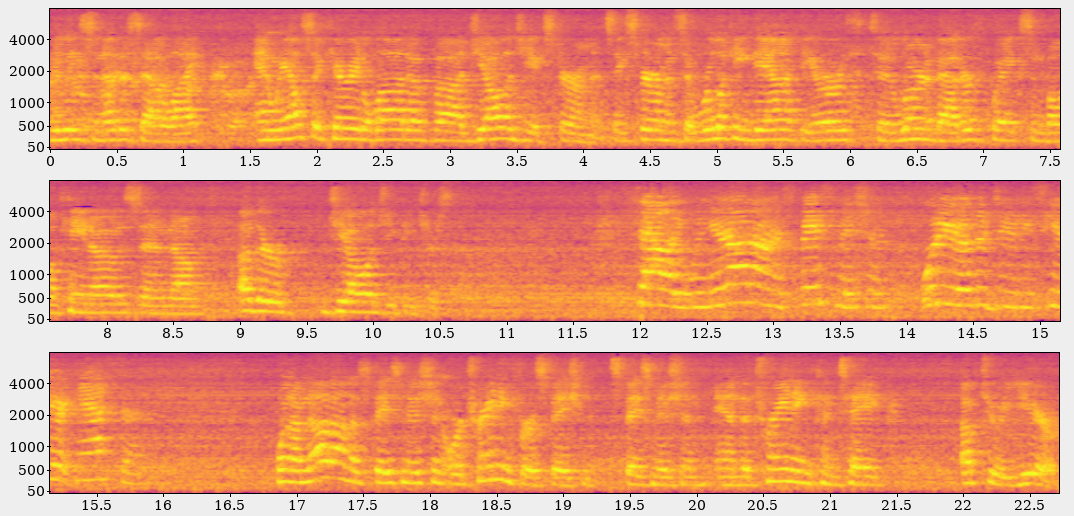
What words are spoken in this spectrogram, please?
release another satellite. And we also carried a lot of uh, geology experiments, experiments that we're looking down at the Earth to learn about earthquakes and volcanoes and um, other geology features. Sally, when you're not on a space mission, what are your other duties? When I'm not on a space mission or training for a space, space mission, and the training can take up to a year,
